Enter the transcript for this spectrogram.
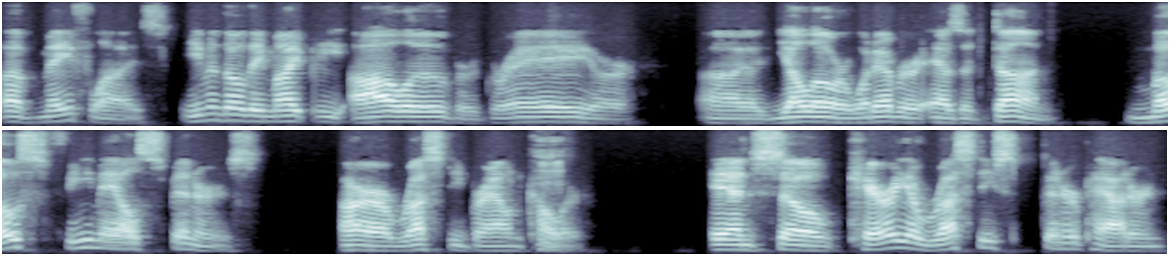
of mayflies, even though they might be olive or gray or uh, yellow or whatever as a dun, most female spinners are a rusty brown color. And so carry a rusty spinner pattern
